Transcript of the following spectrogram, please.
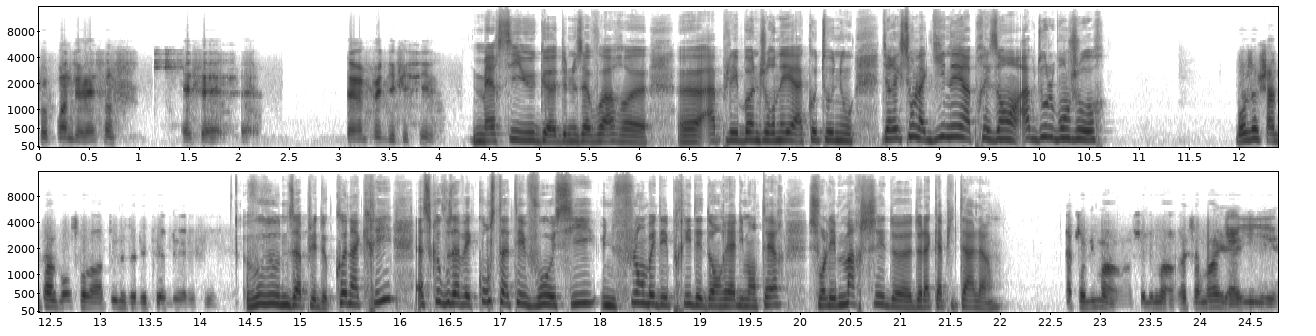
faut prendre de l'essence. Et c'est un peu difficile. Merci Hugues de nous avoir euh, euh, appelé. Bonne journée à Cotonou. Direction la Guinée à présent. Abdoul, bonjour. Bonjour Chantal, bonsoir à tous les auditeurs de RFI. Vous nous appelez de Conakry. Est-ce que vous avez constaté, vous aussi, une flambée des prix des denrées alimentaires sur les marchés de, la capitale? Absolument, absolument. Récemment, il y a eu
